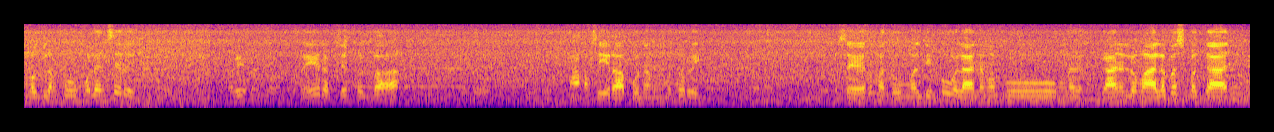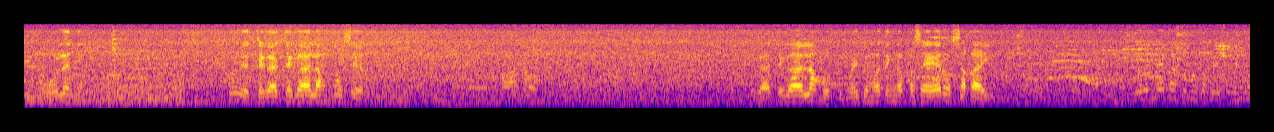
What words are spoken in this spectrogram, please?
Magdamag lang po umulan sir eh. Mahirap sir pag baha. Nakakasira po ng motor eh. Sir, matumal din po. Wala naman po gano'ng lumalabas pagka ano, umulan eh. So, tsaga-tsaga lang po sir. Paano? Tsaga-tsaga lang po. Kung may dumating na pasahero, sakay. Pero may nasa motor sa inyo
